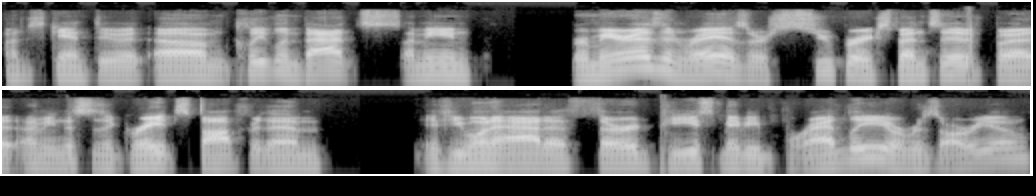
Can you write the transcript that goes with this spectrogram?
I just can't do it. Um, Cleveland bats. I mean, Ramirez and Reyes are super expensive, but I mean, this is a great spot for them. If you want to add a third piece, maybe Bradley or Rosario.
